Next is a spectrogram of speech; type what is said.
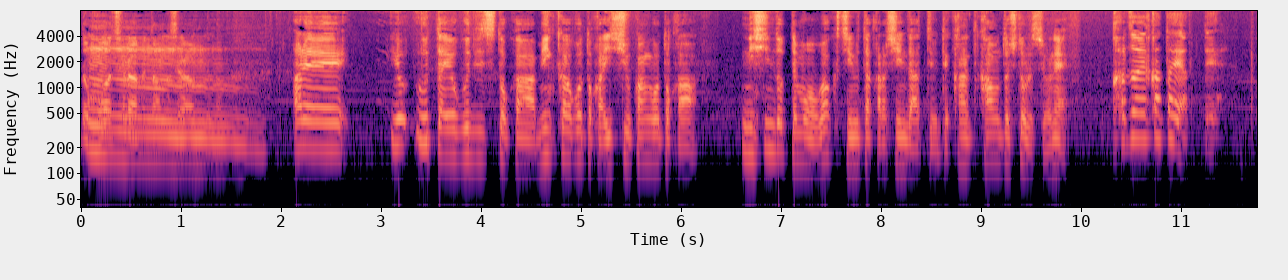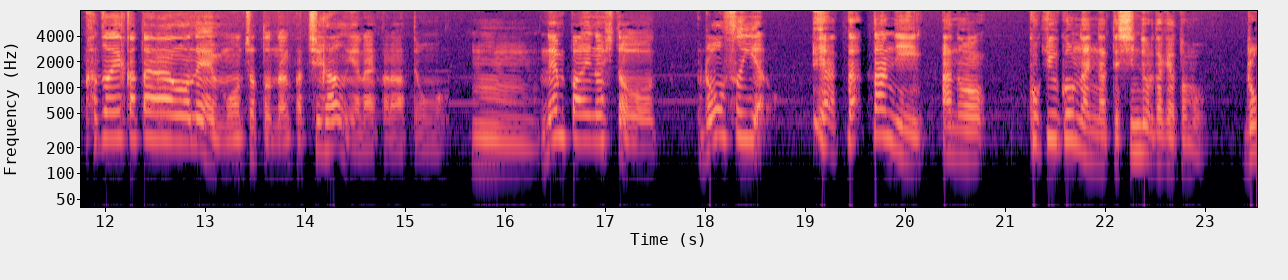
どこは調べたのか知らんあれ、よ、打った翌日とか、3日後とか1週間後とか、に死んどってもワクチン打ったから死んだって言ってカカウントしとるっすよね。数え方やって。数え方をね、もうちょっとなんか違うんやないかなって思う。うーん。年配の人、老衰やろ。いや、た、単に、あの、呼吸困難になって死んどるだけだと思う。老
